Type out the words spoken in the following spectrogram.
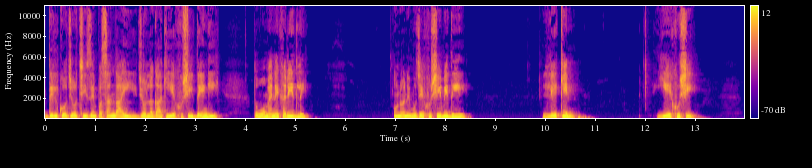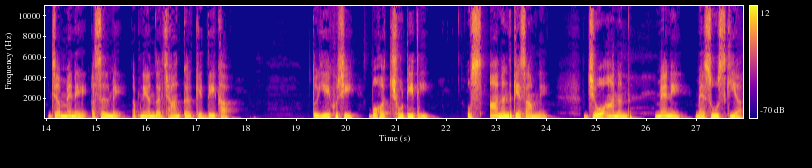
दिल को जो चीज़ें पसंद आई, जो लगा कि ये खुशी देंगी तो वो मैंने खरीद ली। उन्होंने मुझे खुशी भी दी, लेकिन ये खुशी जब मैंने असल में अपने अंदर झाँक करके देखा। तो ये खुशी बहुत छोटी थी उस आनंद के सामने। जो आनंद मैंने महसूस किया,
